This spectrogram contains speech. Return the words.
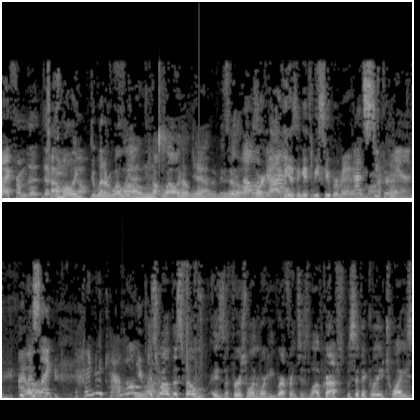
guy from the, the Tom Smallville. Welling, whatever Welling. Oh, Tom Welling. Yeah. It's been a while. Oh, Poor guy, that- he doesn't get to be Superman that's anymore. Superman. I was like Henry Cavill. You As well, this film is the first one where he references Lovecraft specifically twice,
